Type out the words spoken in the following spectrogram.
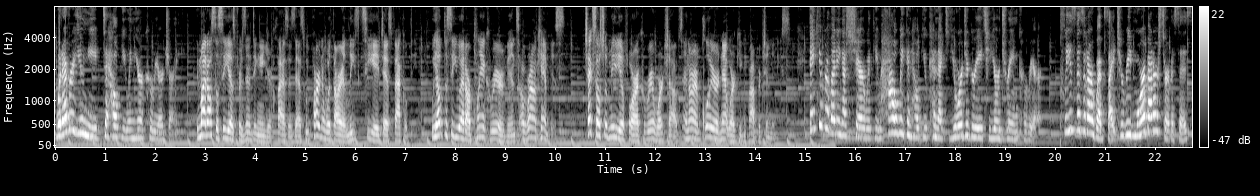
Whatever you need to help you in your career journey. You might also see us presenting in your classes as we partner with our elite CHS faculty. We hope to see you at our planned career events around campus. Check social media for our career workshops and our employer networking opportunities. Thank you for letting us share with you how we can help you connect your degree to your dream career. Please visit our website to read more about our services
